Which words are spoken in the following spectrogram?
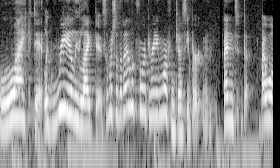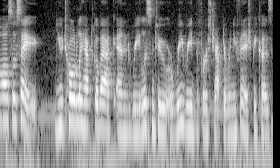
liked it, like really liked it, so much so that I look forward to reading more from Jessie Burton. And I will also say, you totally have to go back and re-listen to or reread the first chapter when you finish because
